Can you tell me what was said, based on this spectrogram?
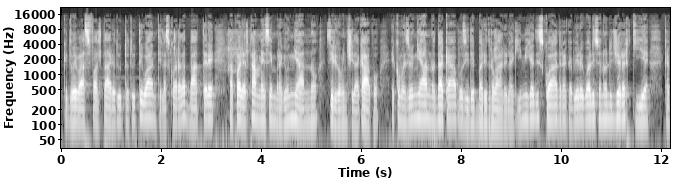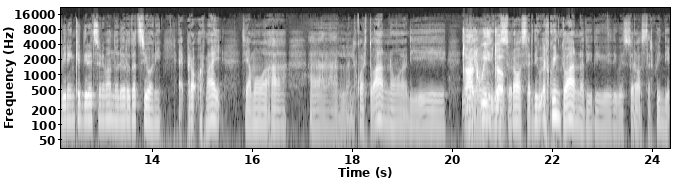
che doveva asfaltare tutto e tutti quanti la squadra da battere ma poi in realtà a me sembra che ogni anno si ricominci da capo. È come se ogni anno da capo si debba ritrovare la chimica di squadra capire quali sono le gerarchie capire in che direzione vanno le rotazioni. Eh, però ormai siamo a al, quarto anno di, no, al eh, di questo roster, di, al quinto anno di, di, di questo roster, quindi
